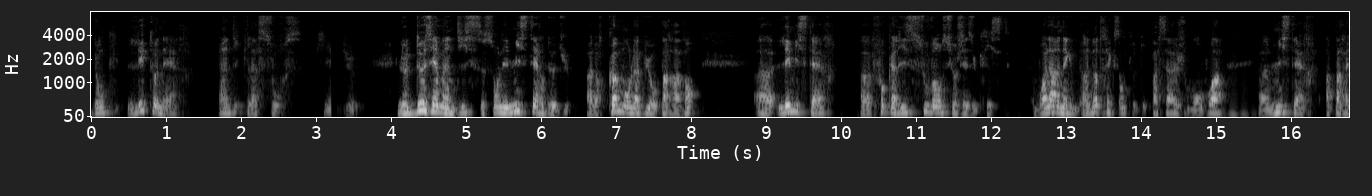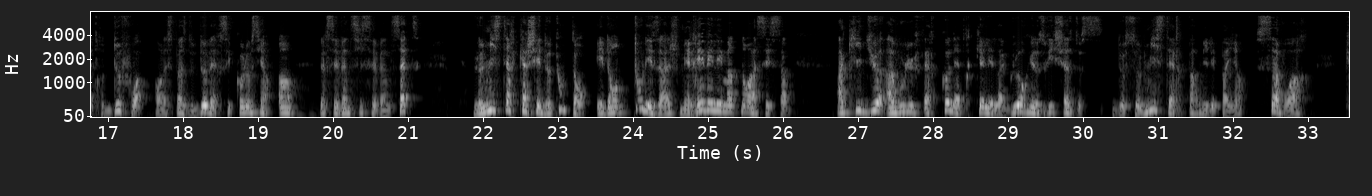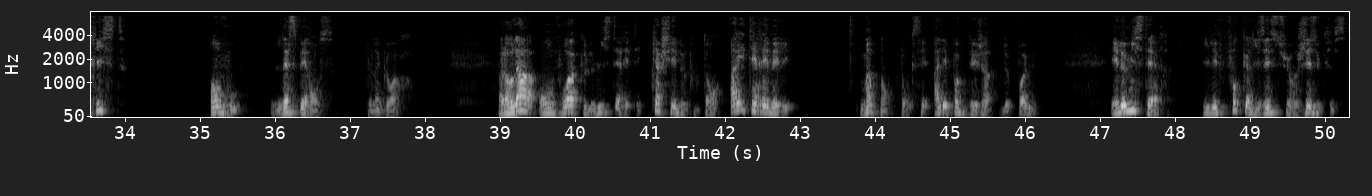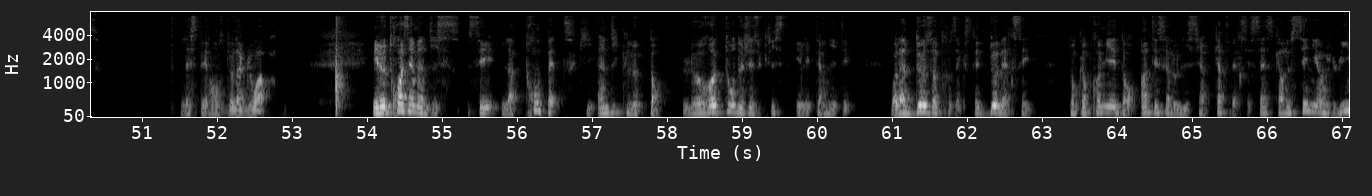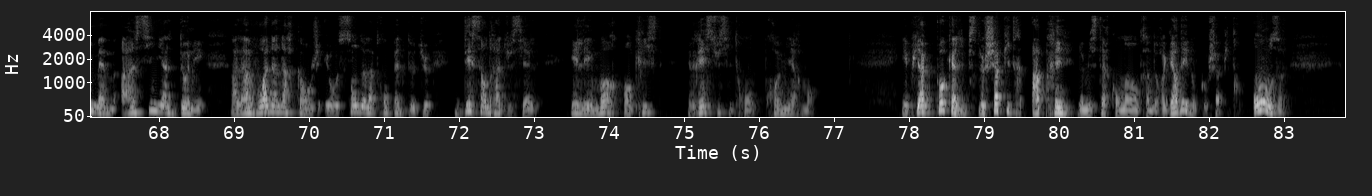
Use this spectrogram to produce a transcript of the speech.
Donc les tonnerres indiquent la source qui est Dieu. Le deuxième indice, ce sont les mystères de Dieu. Alors comme on l'a vu auparavant, euh, les mystères euh, focalisent souvent sur Jésus-Christ. Voilà un, autre exemple de passage où on voit euh, mystère apparaître deux fois en l'espace de deux versets. Colossiens 1, versets 26 et 27. Le mystère caché de tout temps et dans tous les âges, mais révélé maintenant à ses saints, à qui Dieu a voulu faire connaître quelle est la glorieuse richesse de, de ce mystère parmi les païens, savoir Christ en vous, l'espérance de la gloire. Alors là, on voit que le mystère était caché de tout temps, a été révélé. Maintenant, donc c'est à l'époque déjà de Paul. Et le mystère, il est focalisé sur Jésus-Christ, l'espérance de la gloire. Et le troisième indice, c'est la trompette qui indique le temps, le retour de Jésus-Christ et l'éternité. Voilà deux autres extraits, deux versets donc un premier dans 1 Thessaloniciens 4 verset 16, car le Seigneur lui-même a un signal donné, à la voix d'un archange et au son de la trompette de Dieu, descendra du ciel, et les morts en Christ ressusciteront premièrement. Et puis Apocalypse, le chapitre après le mystère qu'on est en train de regarder, donc au chapitre 11,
